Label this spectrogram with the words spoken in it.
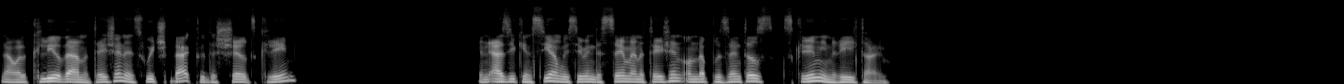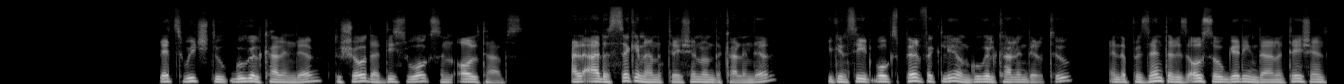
Now I'll clear the annotation and switch back to the shared screen. And as you can see, I'm receiving the same annotation on the presenter's screen in real time. Let's switch to Google Calendar to show that this works on all tabs. I'll add a second annotation on the calendar. You can see it works perfectly on Google Calendar too, and the presenter is also getting the annotations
